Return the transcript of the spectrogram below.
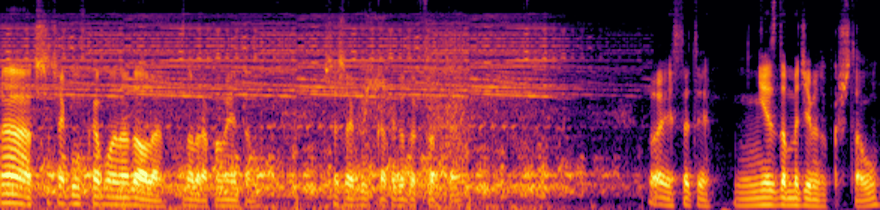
A, trzecia główka była na dole. Dobra, pamiętam. Trzecia główka tego doktorka. No niestety, nie zdobędziemy tu kryształu.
